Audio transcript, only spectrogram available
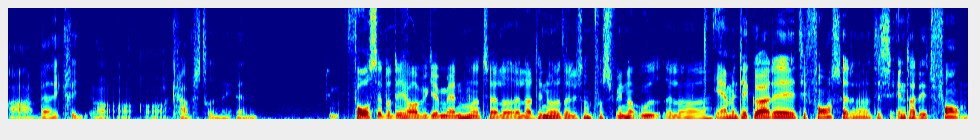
har været i krig og, og, og kappestrid med hinanden. Fortsætter det her op igennem 1800-tallet, eller er det noget, der ligesom forsvinder ud? Eller? Ja, men det gør det. Det fortsætter, og det ændrer lidt form.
